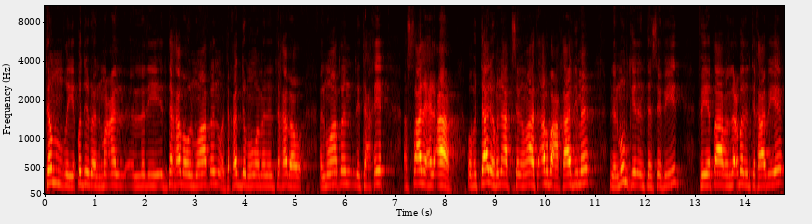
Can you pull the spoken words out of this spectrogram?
تمضي قدما مع الذي انتخبه المواطن وتقدم هو من انتخبه المواطن لتحقيق الصالح العام؟ وبالتالي هناك سنوات أربعة قادمة من الممكن أن تستفيد في إطار اللعبة الانتخابية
